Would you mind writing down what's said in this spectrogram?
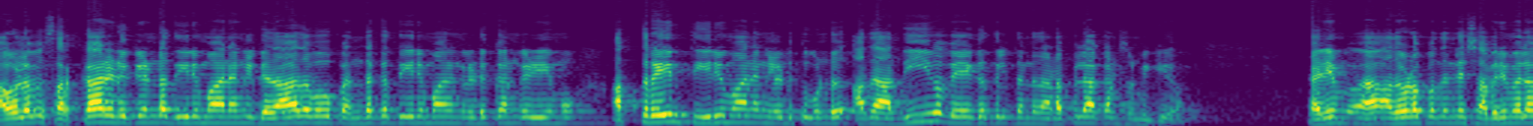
അതുപോലെ സർക്കാർ എടുക്കേണ്ട തീരുമാനങ്ങൾ ഗതാഗത വകുപ്പ് എന്തൊക്കെ തീരുമാനങ്ങൾ എടുക്കാൻ കഴിയുമോ അത്രയും തീരുമാനങ്ങൾ എടുത്തുകൊണ്ട് അത് അതീവ വേഗത്തിൽ തന്നെ നടപ്പിലാക്കാൻ ശ്രമിക്കുക. കാര്യം അതോടൊപ്പം തന്നെ ശബരിമല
